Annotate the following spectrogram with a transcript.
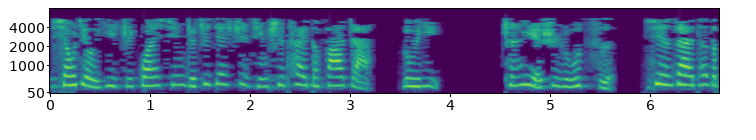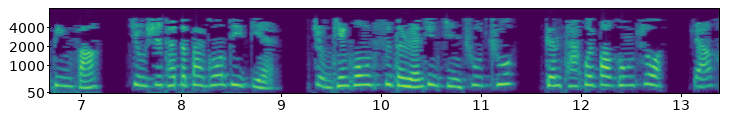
小九一直关心着这件事情事态的发展，陆毅臣也是如此。现在他的病房就是他的办公地点，整天公司的人进进出出，跟他汇报工作，然后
